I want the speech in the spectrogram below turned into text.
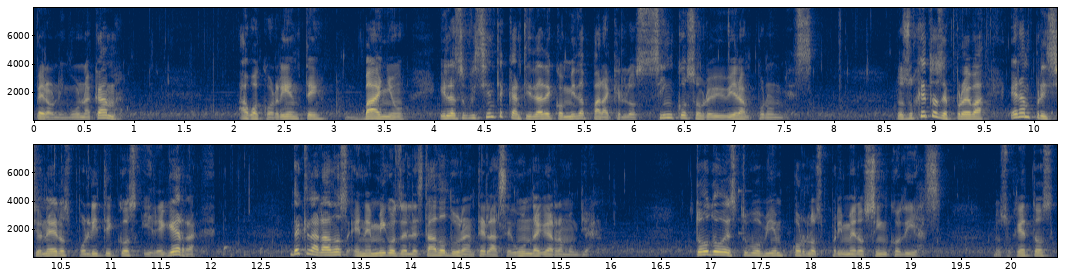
pero ninguna cama. Agua corriente, baño y la suficiente cantidad de comida para que los cinco sobrevivieran por un mes. Los sujetos de prueba eran prisioneros políticos y de guerra, declarados enemigos del Estado durante la Segunda Guerra Mundial. Todo estuvo bien por los primeros cinco días. Los sujetos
